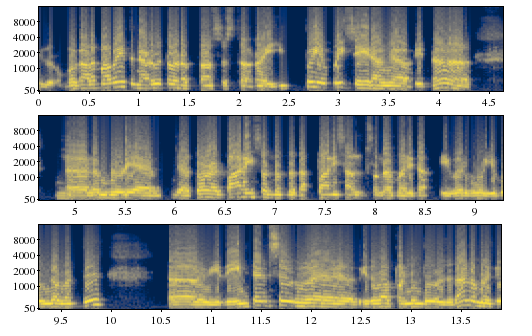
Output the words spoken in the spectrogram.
இது ரொம்ப காலமாவே இது நடந்துட்டு வர ப்ராசஸ் தான். ஆனா இப்ப எப்படி செய்யறாங்க அப்படின்னா நம்மளுடைய தோழர் பாரி சொன்னதுதான் பாரிசாலன் சொன்ன மாதிரிதான் இவர் இவங்க வந்து இது இன்டென்சிவ் இதுவா பண்ணும்பொழுதுதான் நம்மளுக்கு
